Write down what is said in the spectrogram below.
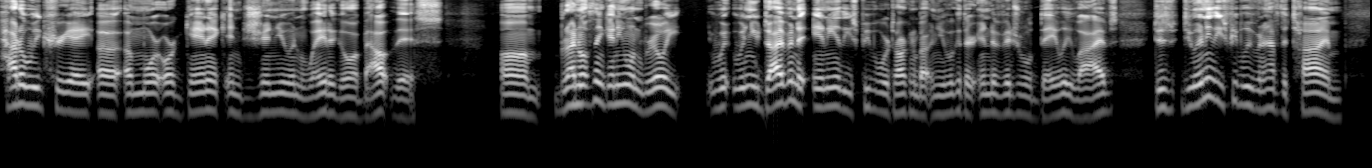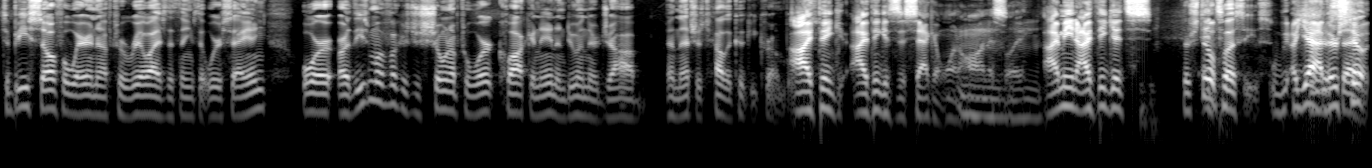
How do we create a, a more organic and genuine way to go about this? Um, but I don't think anyone really, wh- when you dive into any of these people we're talking about and you look at their individual daily lives, does do any of these people even have the time to be self aware enough to realize the things that we're saying? Or are these motherfuckers just showing up to work, clocking in, and doing their job? And that's just how the cookie crumbles. I think I think it's the second one. Honestly, I mean, I think it's They're still it's- pussies. Yeah, they're just still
